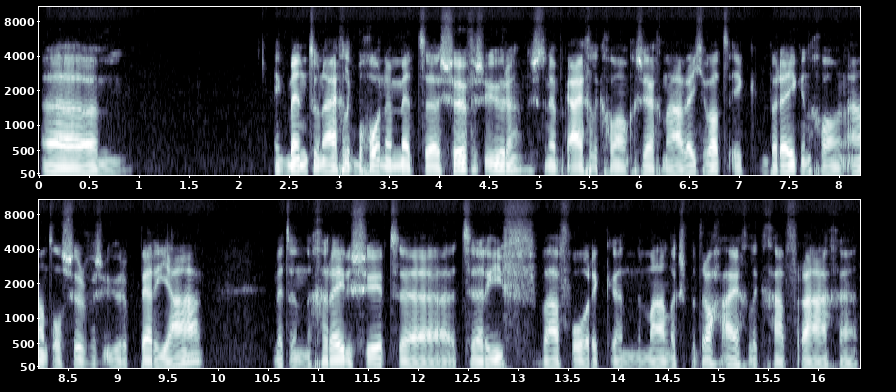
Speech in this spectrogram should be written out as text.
Um, ik ben toen eigenlijk begonnen met uh, serviceuren. Dus toen heb ik eigenlijk gewoon gezegd, nou weet je wat, ik bereken gewoon een aantal serviceuren per jaar. Met een gereduceerd uh, tarief waarvoor ik een maandelijks bedrag eigenlijk ga vragen.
